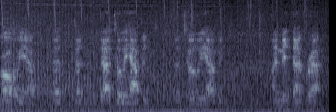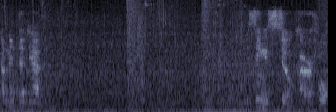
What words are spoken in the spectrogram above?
Oh yeah, that that that totally happened. That totally happened. I meant that for I meant that to happen. This thing is so powerful.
